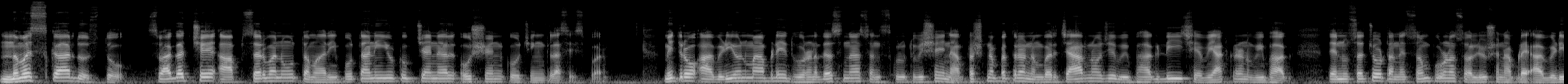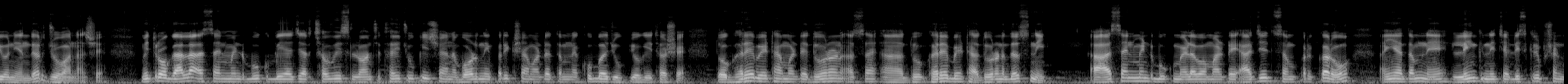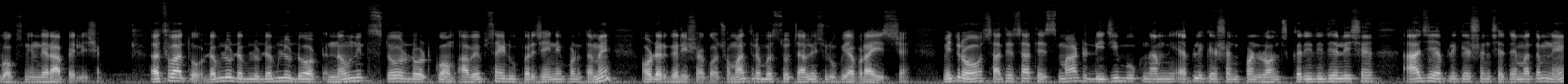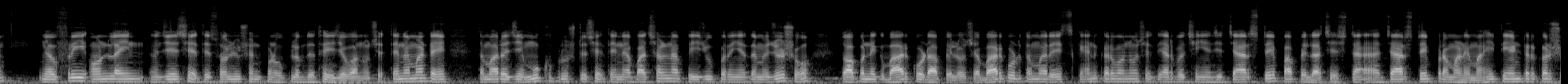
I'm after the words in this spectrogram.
નમસ્કાર દોસ્તો, સ્વાગત છે આપ સર્વનું તમારી પોતાની YouTube channel Ocean coaching classes પર. મિત્રો, આ વિડીયોમાં આપણે ધોરણ દસના સંસ્કૃત વિષયના પ્રશ્નપત્ર નંબર ચારનો જે વિભાગ ડી છે, વ્યાકરણ વિભાગ, તેનું સચોટ અને સંપૂર્ણ સોલ્યુશન આપણે આ વિડીયોની અંદર જોવાના છે. મિત્રો, ગાલા અસાઇનમેન્ટ બુક બે હજાર છવ્વીસ લોન્ચ થઈ ચૂકી છે અને બોર્ડની પરીક્ષા માટે તમને ખૂબ જ ઉપયોગી થશે. તો ઘરે બેઠા માટે ધોરણ ઘરે બેઠા ધોરણ દસની આ અસાઇનમેન્ટ બુક મેળવવા માટે આજે જ સંપર્ક કરો. અહીંયા તમને લિંક નીચે ડિસ્ક્રિપ્શન બોક્સની અંદર આપેલી છે. અથવા તો W W W dot Navneet store dot com આ વેબસાઇટ ઉપર જઈને પણ તમે ઓર્ડર કરી શકો છો. માત્ર બસો ચાલીસ રૂપિયા પ્રાઇસ છે. મિત્રો, સાથે સાથે સ્માર્ટ ડીજી બુક નામની એપ્લિકેશન પણ લોન્ચ કરી દીધેલી છે. આ જે એપ્લિકેશન છે તેમાં તમને ફ્રી ઓનલાઈન જે છે તે સોલ્યુશન પણ ઉપલબ્ધ થઈ જવાનું છે. તેના માટે તમારા જે મુખ પૃષ્ઠ છે તેના પાછળના પેજ ઉપર અહીંયા તમે જોશો, તો આપણને એક બારકોડ આપેલો છે. બારકોડ તમારે સ્કેન કરવાનો છે, ત્યાર પછી અહીંયા જે ચાર સ્ટેપ આપેલા છે ચાર સ્ટેપ પ્રમાણે માહિતી એન્ટર કરશો.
